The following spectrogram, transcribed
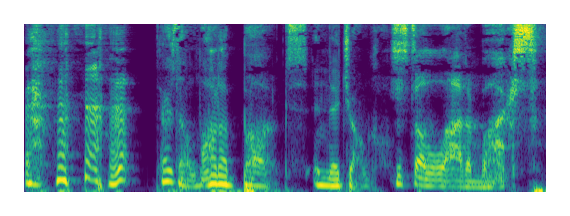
There's a lot of bugs in the jungle. Just a lot of bucks.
